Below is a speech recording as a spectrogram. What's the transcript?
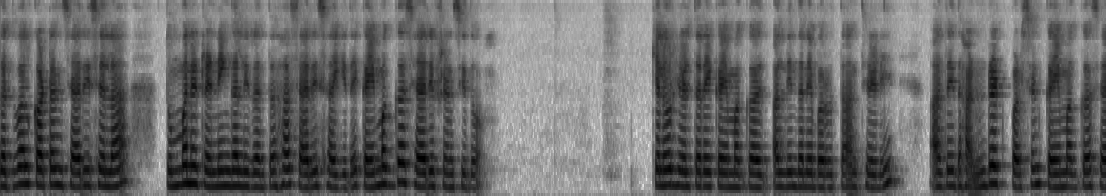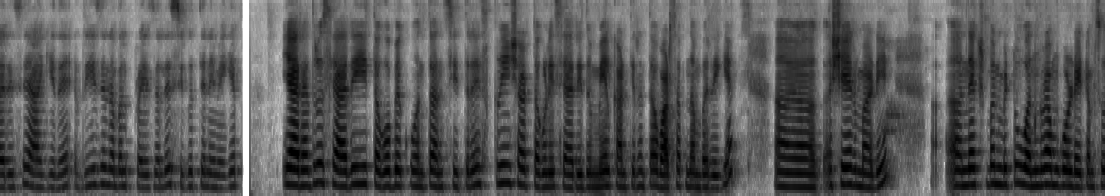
ಗದ್ವಾಲ್ ಕಾಟನ್ ಸ್ಯಾರೀಸ್ ಎಲ್ಲ ತುಂಬಾ ಟ್ರೆಂಡಿಂಗಲ್ಲಿರೋಂತಹ ಸ್ಯಾರೀಸ್ ಆಗಿದೆ. ಕೈಮಗ್ಗ ಸ್ಯಾರಿ ಫ್ರೆಂಡ್ಸ್ ಇದು. ಕೆಲವ್ರು ಹೇಳ್ತಾರೆ ಕೈಮಗ್ಗ ಅಲ್ಲಿಂದನೇ ಬರುತ್ತಾ ಅಂಥೇಳಿ. ಆದರೆ ಇದು ಹಂಡ್ರೆಡ್ ಪರ್ಸೆಂಟ್ ಕೈಮಗ್ಗ ಸ್ಯಾರೀಸೇ ಆಗಿದೆ. ರೀಸನಬಲ್ ಪ್ರೈಸಲ್ಲೇ ಸಿಗುತ್ತೆ ನಿಮಗೆ. ಯಾರಾದರೂ ಸ್ಯಾರಿ ತಗೋಬೇಕು ಅಂತ ಅನಿಸಿದರೆ ಸ್ಕ್ರೀನ್ಶಾಟ್ ತಗೊಳ್ಳಿ ಸ್ಯಾರಿದು. ಮೇಲೆ ಕಾಣ್ತಿರೋಂಥ ವಾಟ್ಸಪ್ ನಂಬರಿಗೆ ಶೇರ್ ಮಾಡಿ. ನೆಕ್ಸ್ಟ್ ಬಂದುಬಿಟ್ಟು one gram gold items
